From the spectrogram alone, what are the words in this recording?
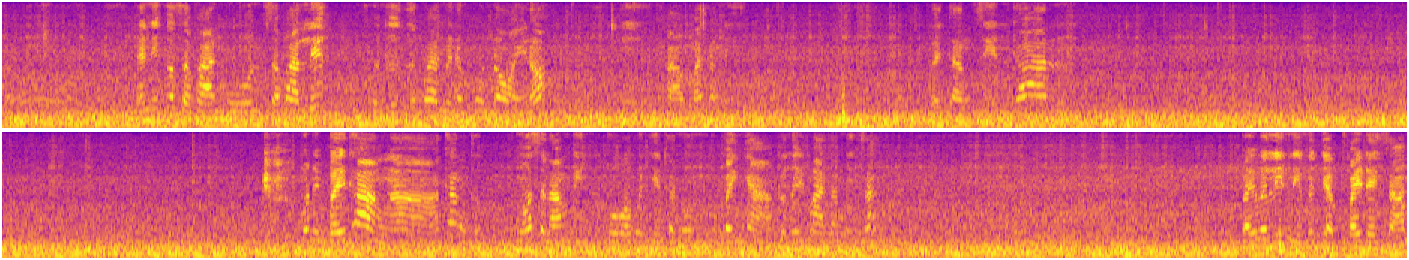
เนาะอันนี้ก็สะพานมูลสะพานเล็กคนอื่นสะพานแม่น้ำมูลหน่อยเนาะนี่ข่าวมาทางนี้ ไปทางเซนทรัน บ่ ไปทางอ่าทางหัวสนามบินเพราะว่าเพิ่นเฮ็ดถนนไปยากก็เลยมาทางนี้ซะไปวลินนี่มันจะไปได้สาม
